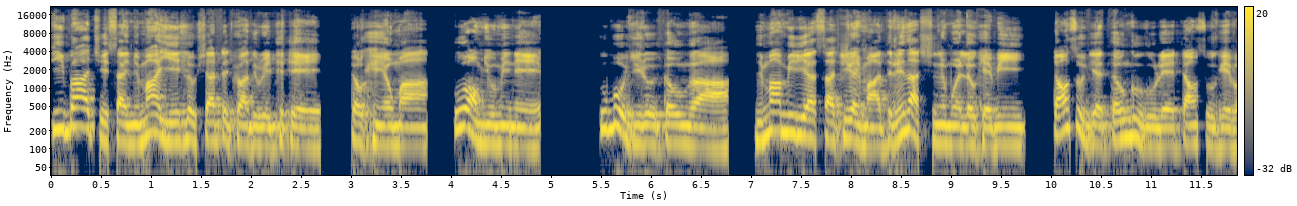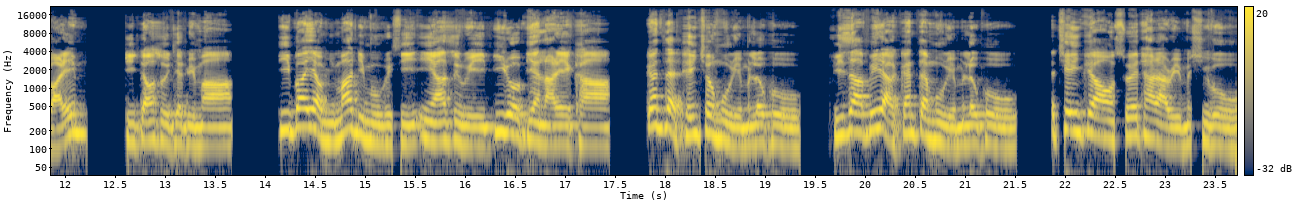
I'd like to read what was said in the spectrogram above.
ပြည်ပအခြေဆိုင်မြမရေးလှုပ်ရှားတက်ကြွသူတွေဖြစ်တဲ့ဒေါက်ခင်အောင်မှာဦးအောင်မျိုးမင်းနဲ့ဥပိုလ်ကြီးတို့သုံးကမြမမီဒီယာစာကြည့်တိုင်းမှာသတင်းစာရှင်းလင်းပွဲလုပ်ခဲ့ပြီးတောင်းဆိုချက်၃ခုကိုလည်းတောင်းဆိုခဲ့ပါတယ်။ဒီတောင်းဆိုချက်တွေမှာပြည်ပရောက်မြမဒီမိုကရေစီအင်အားစုတွေပြည်တော်ပြန်လာတဲ့အခါကန့်သက်ထိန်းချုပ်မှုတွေမလုပ်ဖို့ဗီဇာပေးတာကန့်သက်မှုတွေမလုပ်ဖို့အချိန်ပြောင်ဆွဲထားတာတွေမရှိဖို့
